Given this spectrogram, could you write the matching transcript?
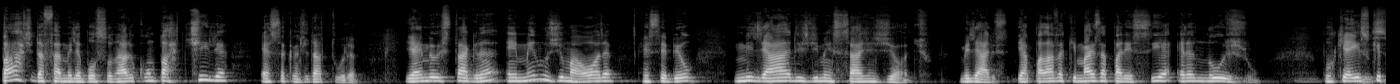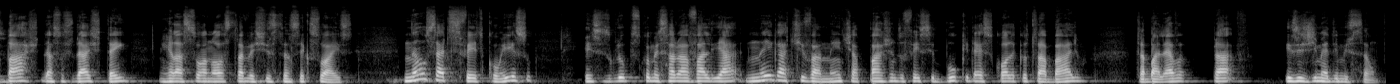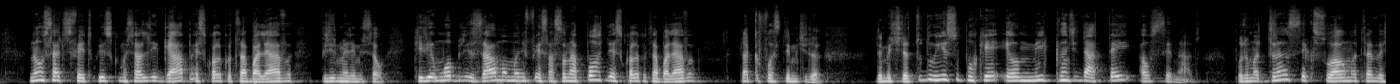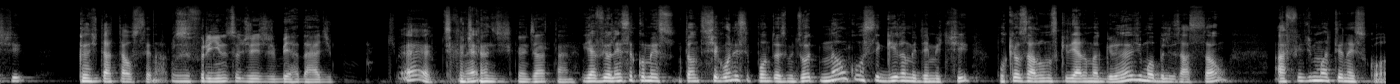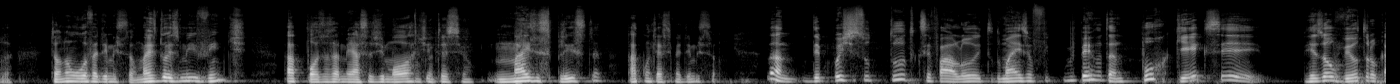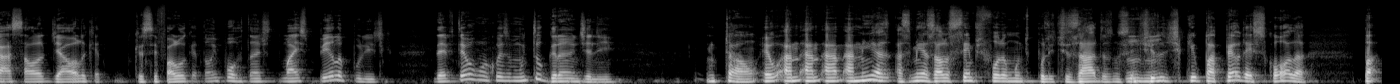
parte da família Bolsonaro compartilha essa candidatura. E aí meu Instagram, em menos de uma hora, recebeu milhares de mensagens de ódio. Milhares. E a palavra que mais aparecia era nojo. Porque é isso, isso. que parte da sociedade tem em relação a nós travestis transexuais. Não satisfeito com isso, esses grupos começaram a avaliar negativamente a página do Facebook da escola que eu trabalho, trabalhava para exigir minha demissão. Não satisfeito com isso, começaram a ligar para a escola que eu trabalhava pedindo minha demissão. Queriam mobilizar uma manifestação na porta da escola que eu trabalhava para que eu fosse demitida. Demitida. Tudo isso porque eu me candidatei ao Senado. Por uma transexual, uma travesti candidatar ao Senado. Usufruindo do seu direito de liberdade é, de, né? candidatar, né? E a violência começou. Então, chegou nesse ponto em 2018, não conseguiram me demitir, porque os alunos criaram uma grande mobilização a fim de me manter na escola. Então, não houve a demissão. Mas 2020, após as ameaças de morte, aconteceu. mais explícita, acontece minha demissão. Não, depois disso tudo que você falou e tudo mais, eu fico me perguntando por que, que você resolveu trocar essa aula de aula que, é, que você falou que é tão importante, mais pela política. Deve ter alguma coisa muito grande ali. Então, eu, a, a, a minha, as minhas aulas sempre foram muito politizadas, no sentido uhum. de que o papel da escola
